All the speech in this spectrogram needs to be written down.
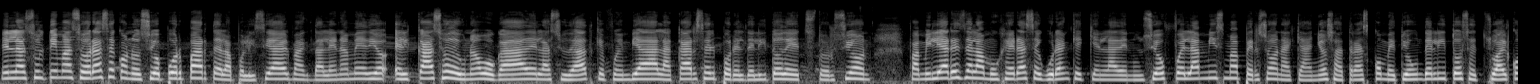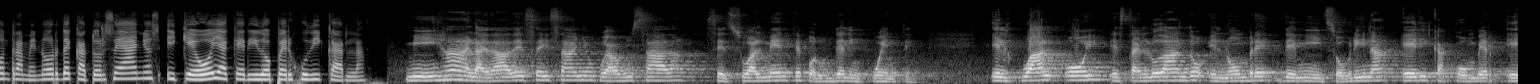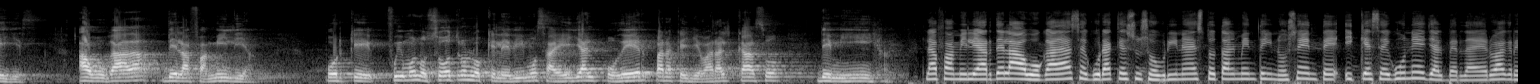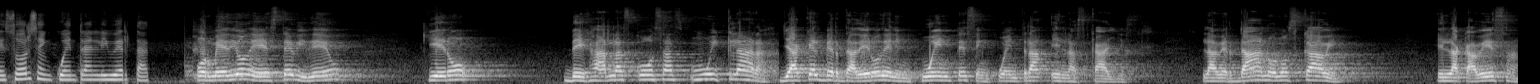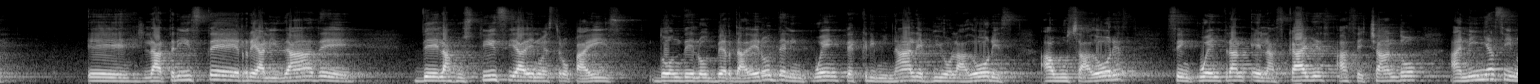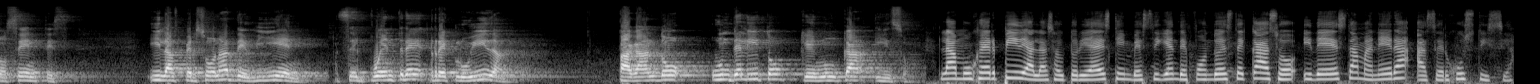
En las últimas horas se conoció por parte de la policía del Magdalena Medio el caso de una abogada de la ciudad que fue enviada a la cárcel por el delito de extorsión. Familiares de la mujer aseguran que quien la denunció fue la misma persona que años atrás cometió un delito sexual contra menor de 14 años y que hoy ha querido perjudicarla. Mi hija a la edad de 6 años fue abusada sexualmente por un delincuente el cual hoy está enlodando el nombre de mi sobrina Erika Conver Elles, abogada de la familia, porque fuimos nosotros los que le dimos a ella el poder para que llevara el caso de mi hija. La familiar de la abogada asegura que su sobrina es totalmente inocente y que según ella el verdadero agresor se encuentra en libertad. Por medio de este video quiero dejar las cosas muy claras, ya que el verdadero delincuente se encuentra en las calles. La verdad no nos cabe en la cabeza. Eh, la triste realidad de, de la justicia de nuestro país, donde los verdaderos delincuentes, criminales, violadores, abusadores, se encuentran en las calles acechando a niñas inocentes y las personas de bien se encuentre recluida pagando un delito que nunca hizo. La mujer pide a las autoridades que investiguen de fondo este caso y de esta manera hacer justicia.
